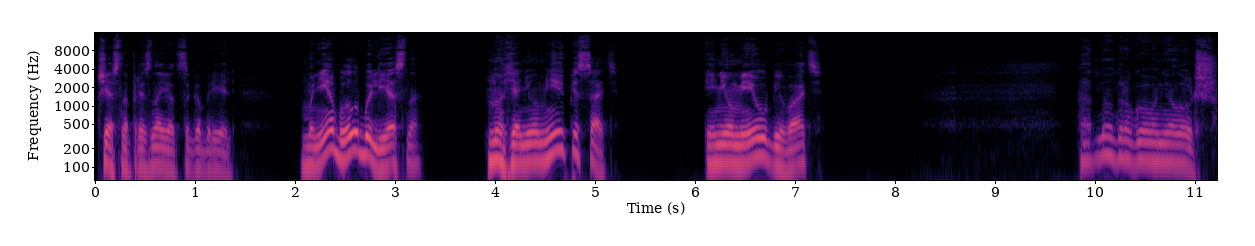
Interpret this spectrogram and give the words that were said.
честно признается Габриэль. — Мне было бы лестно. Но я не умею писать. И не умею убивать. — Одно другого не лучше,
